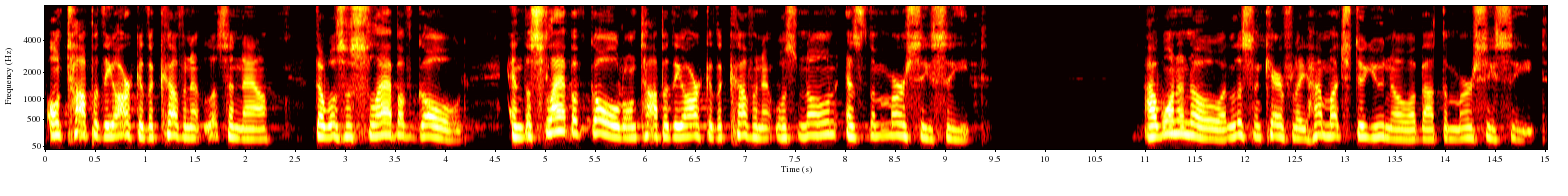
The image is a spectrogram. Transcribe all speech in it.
On top of the Ark of the Covenant, listen now, there was a slab of gold and the slab of gold on top of the Ark of the Covenant was known as the mercy seat. I want to know, and listen carefully, how much do you know about the mercy seat?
